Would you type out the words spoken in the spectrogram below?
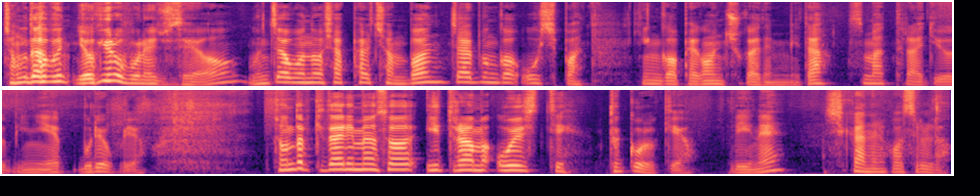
정답은 여기로 보내주세요. 문자번호 샵 8000번, 짧은 거 50원, 긴 거 100원 추가됩니다. 스마트 라디오 미니 앱 무료고요. 정답 기다리면서 이 드라마 OST 듣고 올게요. 린의 시간을 거슬러.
